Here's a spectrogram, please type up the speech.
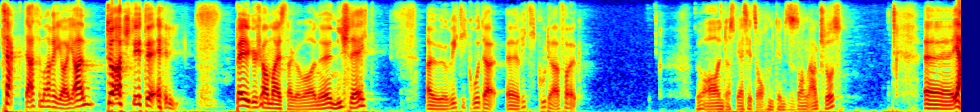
Zack, das mache ich euch an. Da steht der Eddie belgischer Meister geworden. Ne? Nicht schlecht. Also richtig guter, äh, richtig guter Erfolg. Ja, und das wäre es jetzt auch mit dem Saisonabschluss. Äh, ja,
